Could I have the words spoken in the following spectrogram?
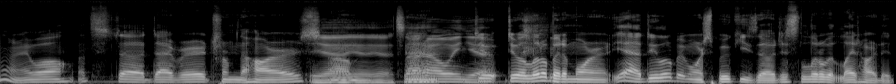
All right. Well, let's uh, diverge from the horrors. Yeah, Um, yeah, yeah. It's not Halloween yet. Do do a little bit of more. Yeah, do a little bit more spookies though. Just a little bit lighthearted.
